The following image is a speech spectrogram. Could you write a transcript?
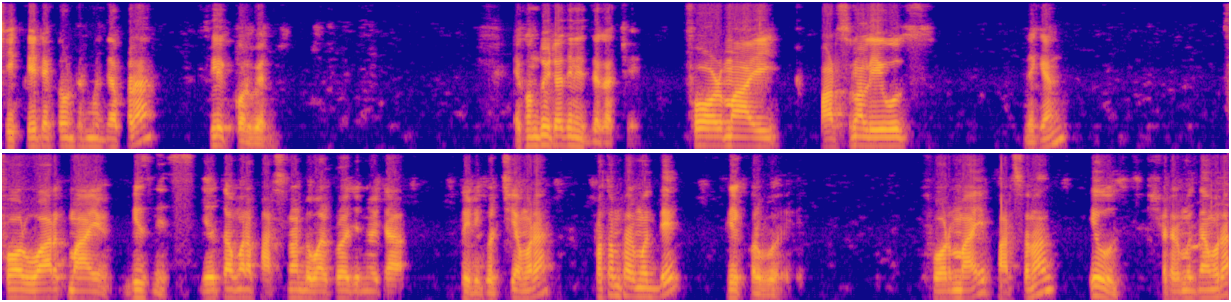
সেই ক্রিয়েট অ্যাকাউন্টের মধ্যে আপনারা ক্লিক করবেন। এখন দুইটা জিনিস দেখাচ্ছে। ফর মাই পার্সোনাল ইউজ দেখেন। ফর ওয়ার্ক মাই বিজনেস যেহেতু আমরা পার্সোনাল ব্যবহার করার জন্য এটা তৈরি করছি, আমরা প্রথমটার মধ্যে ক্লিক করব। ফর মাই পার্সোনাল ইউজ সেটার মধ্যে আমরা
